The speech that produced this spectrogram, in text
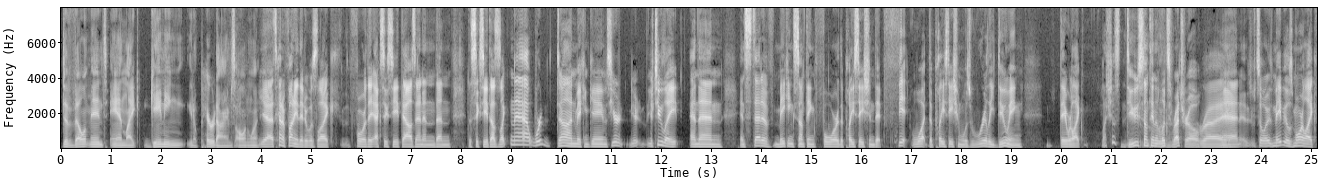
development and like gaming, you know, paradigms all in one. Yeah, it's kind of funny that it was like for the X68000 and then the 68000 is like, "Nah, we're done making games. You're you're you're too late." And then instead of making something for the PlayStation that fit what the PlayStation was really doing, they were like, let's just do something that looks retro. Right. And so it was, maybe it was more like,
